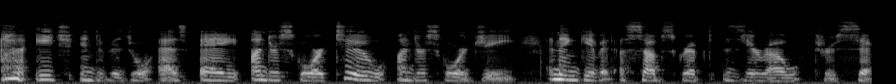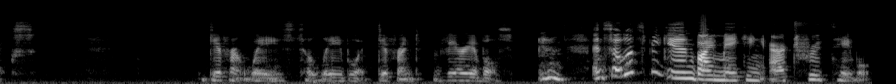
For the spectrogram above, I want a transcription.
each individual as A underscore 2 underscore G, and then give it a subscript 0 through 6. Different ways to label it, different variables. and so let's begin by making our truth table.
